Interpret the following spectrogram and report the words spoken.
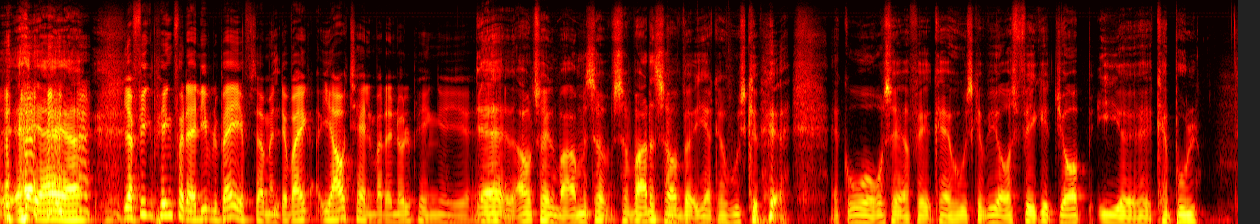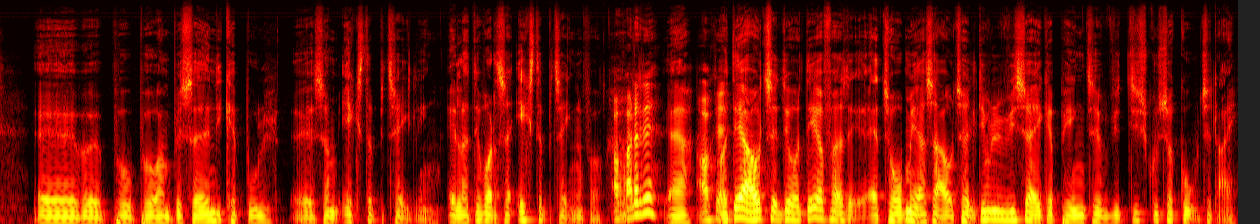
ja, ja, ja. Jeg fik penge for det alligevel bagefter, men det var ikke, i aftalen var der nul penge. I, ja, aftalen var, men så, så var det så, jeg kan huske, af gode årsager, kan jeg huske, at vi også fik et job i uh, Kabul øh, på, på ambassaden i Kabul øh, som ekstra betaling. Eller det var der så ekstra betaling for. Og var det det? Ja, okay. og det, aftale, det var derfor, at Torben og jeg så aftalt, det ville vi så ikke have penge til, de skulle så gå til dig.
